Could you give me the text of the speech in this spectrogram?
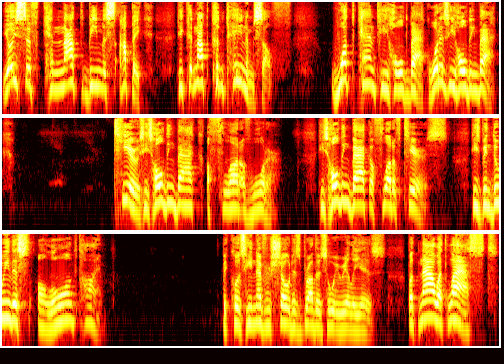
Yosef cannot be misapek. He cannot contain himself. What can't he hold back? What is he holding back? Tears. He's holding back a flood of water. He's holding back a flood of tears. He's been doing this a long time because he never showed his brothers who he really is. But now at last,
